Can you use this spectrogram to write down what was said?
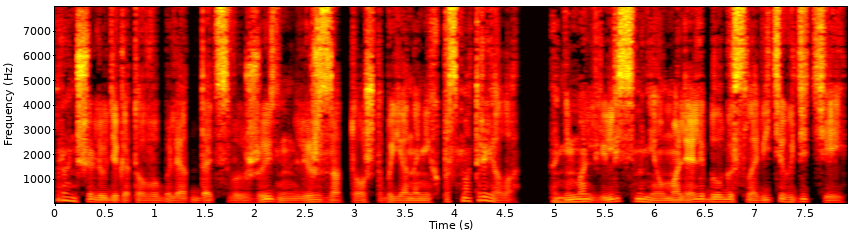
Раньше люди готовы были отдать свою жизнь лишь за то, чтобы я на них посмотрела. Они молились мне, умоляли благословить их детей,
